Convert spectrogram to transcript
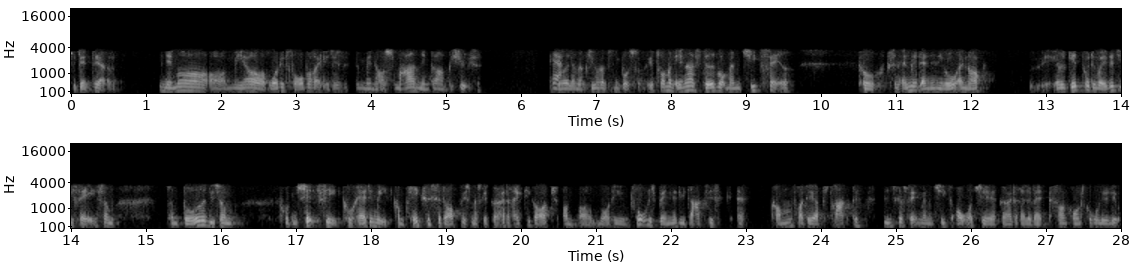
til den der nemmere og mere hurtigt forberedte, men også meget mindre ambitiøse ja. matematikundervisning på. Så jeg tror, man ender et sted, hvor matematikfaget på sådan almindeligt andet niveau er nok, jeg vil gætte på, at det var et af de fag, som, som både ligesom potentielt set kunne have det mest komplekse setup, hvis man skal gøre det rigtig godt, og, og hvor det er utrolig spændende didaktisk at komme fra det abstrakte videnskabsfag matematik over til at gøre det relevant for en grundskoleelev.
